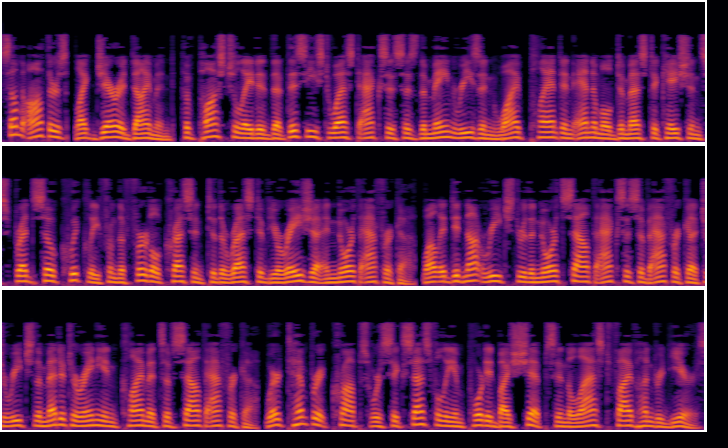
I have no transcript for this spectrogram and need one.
Some authors, like Jared Diamond, have postulated that this east-west axis is the main reason why plant and animal domestication spread so quickly from the Fertile Crescent to the rest of Eurasia and North Africa, while it did not reach through the north-south axis of Africa to reach the Mediterranean climates of South Africa, where temperate crops were successfully imported by ships in the last 500 years.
